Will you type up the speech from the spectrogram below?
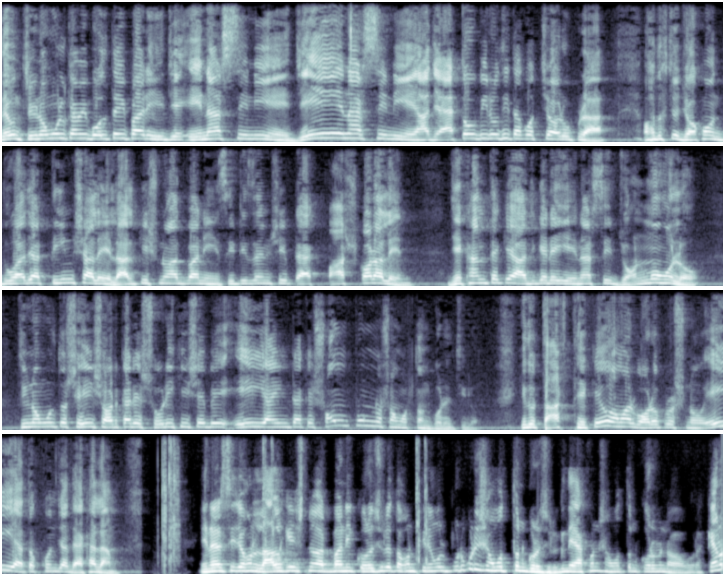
দেখুন, তৃণমূলকে আমি বলতেই পারি যে এনআরসি নিয়ে, যে এনআরসি নিয়ে আজ এত বিরোধিতা করছে অরূপরা, অথচ যখন দু হাজার তিন সালে Lalkrishna Advani citizenship act pass করালেন, যেখান থেকে আজকের এই এনআরসির জন্ম হলো তৃণমূল তো সেই সরকারের শরিক হিসেবে এই আইনটাকে সম্পূর্ণ সমর্থন করেছিল। কিন্তু তার থেকেও আমার বড় প্রশ্ন, এই এতক্ষণ যা দেখালাম। এনআরসি যখন লালকৃষ্ণ আডবাণী করেছিল, তখন তৃণমূল পুরোপুরি সমর্থন করেছিল, কিন্তু এখন সমর্থন করবে না বাবুরা। কেন?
